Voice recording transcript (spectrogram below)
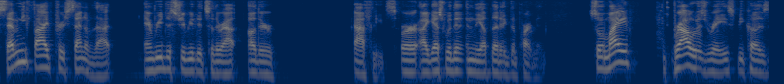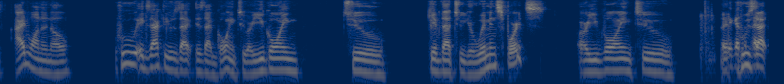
75% of that and redistribute it to their a- other athletes, or I guess within the athletic department. So my brow is raised because I'd want to know who exactly is that is that going to? Are you going to give that to your women's sports? Are you going to like, who's that?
